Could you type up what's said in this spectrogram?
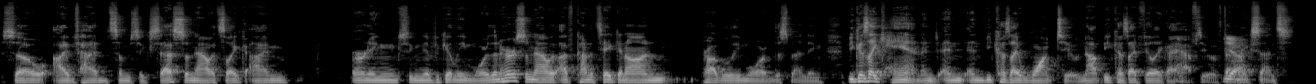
so I've had some success. So now it's like I'm earning significantly more than her. So now I've kind of taken on probably more of the spending because I can and and and because I want to, not because I feel like I have to. If that Yeah. makes sense.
